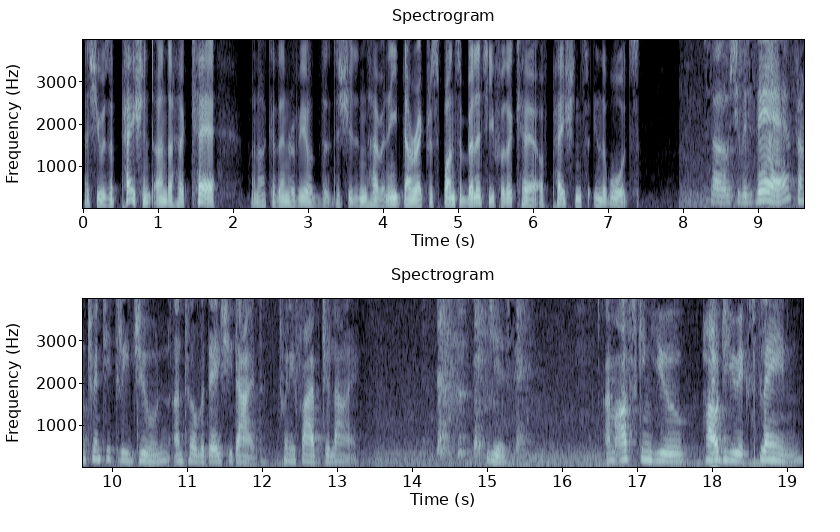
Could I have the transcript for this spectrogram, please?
as she was a patient under her care. Manaka then revealed that she didn't have any direct responsibility for the care of patients in the wards. So she was there from 23 June until the day she died, 25 July. Yes. I'm asking you, how do you explain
